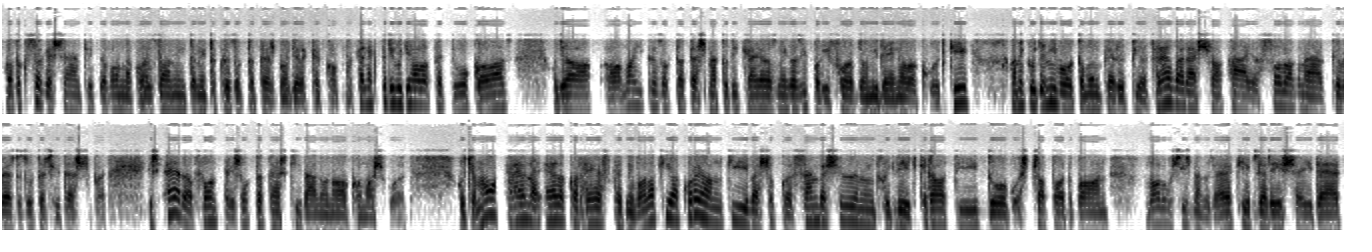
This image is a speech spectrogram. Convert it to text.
azok szöges ellentétben vannak azzal, mint amit a közoktatásban a gyerekek kapnak. Ennek pedig ugye alapvető oka az, hogy a, a mai közoktatás metodikája az még az ipari forradalom idején alakult ki, amikor ugye mi volt a munkaerőpiac elvárása, állja szalagnál, kövesd az utasításokat. És erre a frontális oktatás kiválóan alkalmas volt. Hogyha ma el, el akar helyezkedni valaki, akkor olyan kihívásokkal szembesül, mint hogy légy kreatív, dolgos csapatban, valósítsd meg az elképzeléseidet,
